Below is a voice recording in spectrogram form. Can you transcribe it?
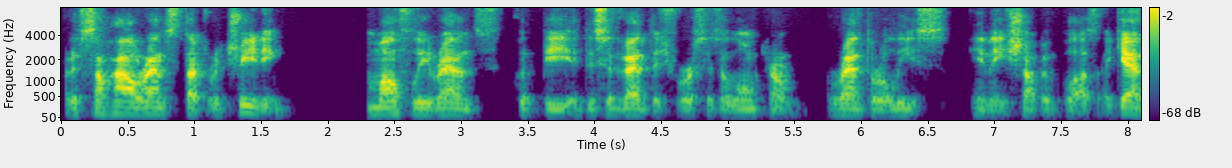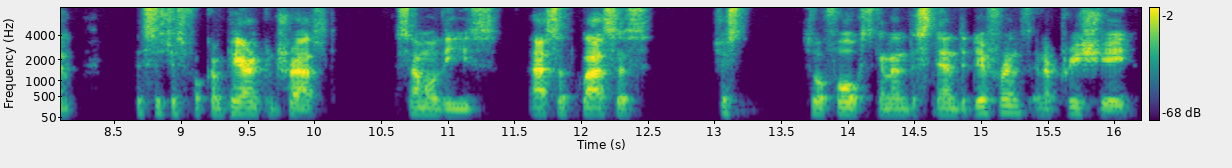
But if somehow rents start retreating, monthly rents could be a disadvantage versus a long-term rent or a lease in a shopping plaza. Again, this is just for compare and contrast some of these asset classes, just so folks can understand the difference and appreciate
